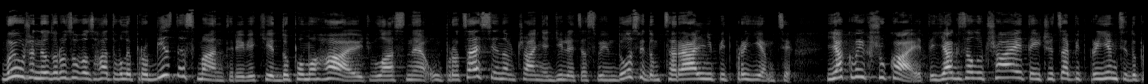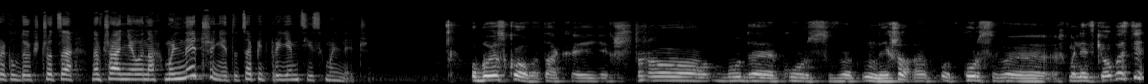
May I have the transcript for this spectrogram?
Ви вже неодноразово згадували про бізнес-менторів, які допомагають власне у процесі навчання, діляться своїм досвідом. Це реальні підприємці. Як ви їх шукаєте? Як залучаєте? І чи це підприємці, до прикладу, якщо це навчання на Хмельниччині, то це підприємці із Хмельниччини? Обов'язково так. Е, Якщо буде курс в ну, якщо курс в Хмельницькій області,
